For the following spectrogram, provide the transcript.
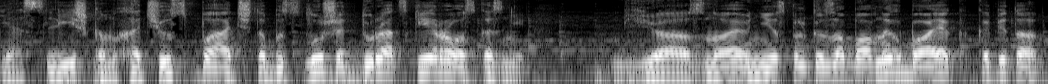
Я слишком хочу спать, чтобы слушать дурацкие росказни. «Я знаю несколько забавных баек, капитан».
